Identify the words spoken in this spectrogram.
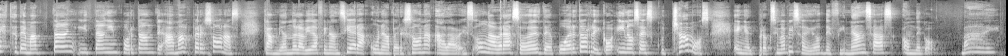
este tema tan y tan importante a más personas, cambiando la vida financiera una persona a la vez. Un abrazo desde Puerto Rico y nos escuchamos en el próximo episodio de Finanzas on the Go. Bye.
